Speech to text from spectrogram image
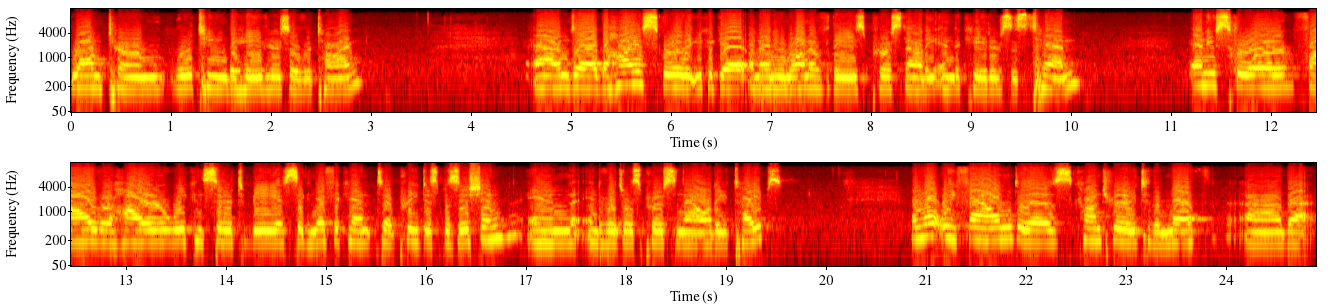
long-term routine behaviors over time. And uh, the highest score that you could get on any one of these personality indicators is 10. Any score 5 or higher we consider to be a significant uh, predisposition in individuals' personality types. And what we found is, contrary to the myth uh, that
